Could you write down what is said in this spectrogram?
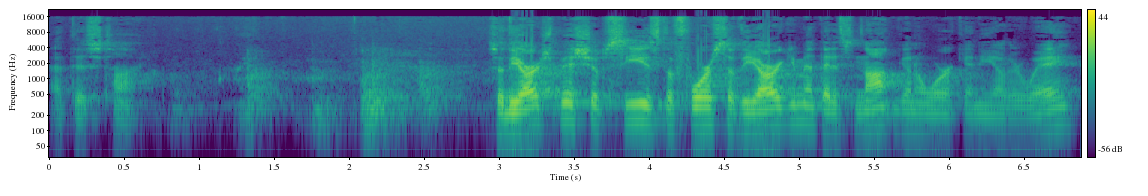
at this time. So the archbishop sees the force of the argument that it's not going to work any other way.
